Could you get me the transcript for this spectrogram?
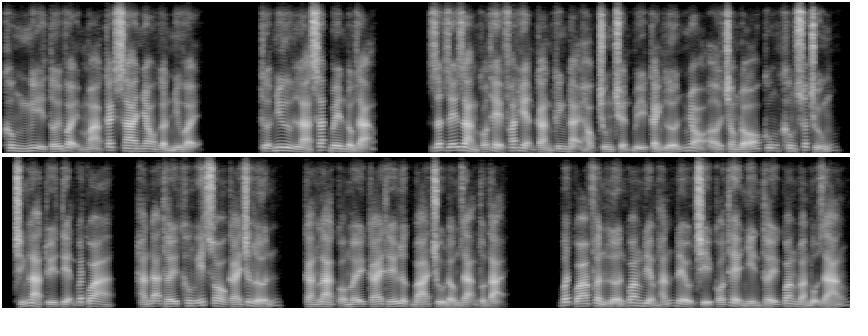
không nghĩ tới vậy mà cách xa nhau gần như vậy. Tựa như là sát bên đồng dạng. Rất dễ dàng có thể phát hiện càn kinh đại học trung chuyển bí cảnh lớn nhỏ ở trong đó cũng không xuất chúng, chính là tùy tiện quét qua, hắn đã thấy không ít so cái trước lớn, càng là có mấy cái thế lực bá chủ đồng dạng tồn tại. Bất quá phần lớn quang điểm hắn đều chỉ có thể nhìn thấy quang đoàn bộ dáng,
